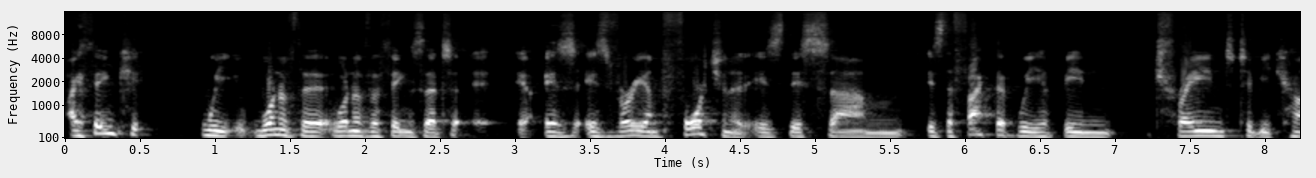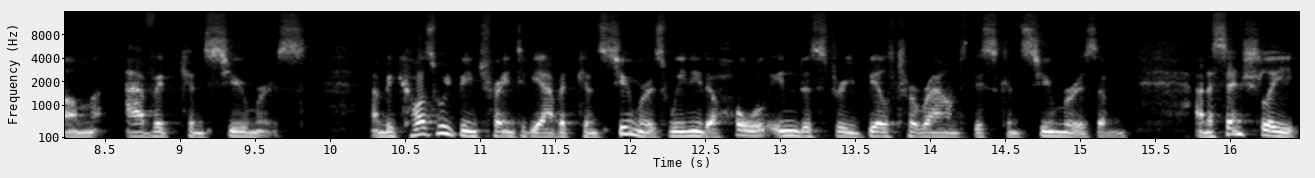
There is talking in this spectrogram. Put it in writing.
I think we one of the one of the things that is is very unfortunate is this um, is the fact that we have been trained to become avid consumers. And because we've been trained to be avid consumers, we need a whole industry built around this consumerism. And essentially,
